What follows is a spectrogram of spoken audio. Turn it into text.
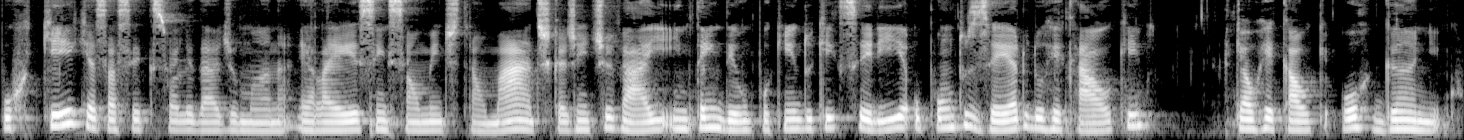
por que, que essa sexualidade humana ela é essencialmente traumática, a gente vai entender um pouquinho do que seria o ponto zero do recalque, que é o recalque orgânico.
